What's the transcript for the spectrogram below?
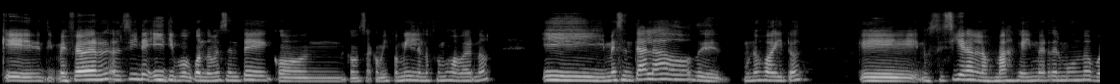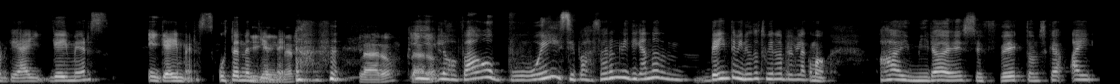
que me fui a ver al cine y tipo cuando me senté con, con, con mi familia, nos fuimos a ver, ¿no? Y me senté al lado de unos vaguitos que no sé si eran los más gamers del mundo, porque hay gamers y gamers, usted me entiende. Claro, claro. Y los vagos, pues, se pasaron criticando 20 minutos, tuvieron la película como, ay, mira ese efecto, no sé qué, ay,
